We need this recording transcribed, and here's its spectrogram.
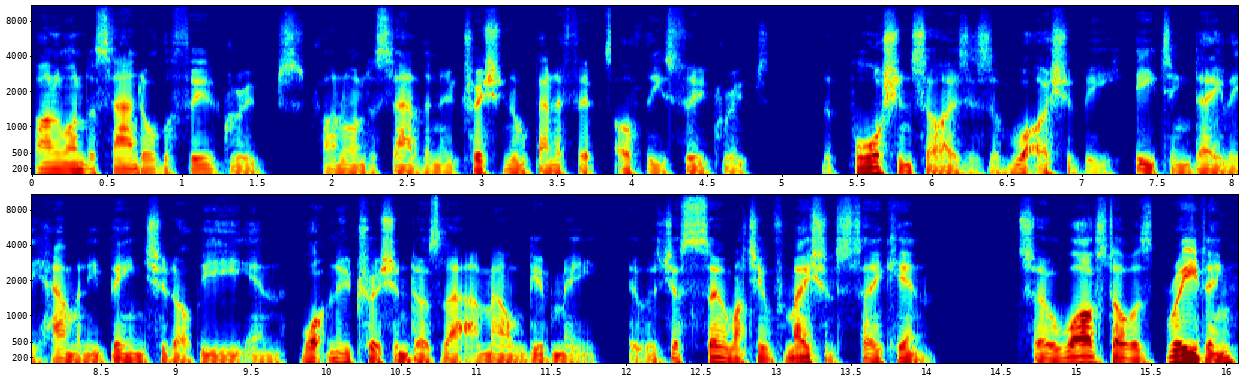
trying to understand all the food groups, trying to understand the nutritional benefits of these food groups, the portion sizes of what I should be eating daily, how many beans should I be eating, what nutrition does that amount give me. It was just so much information to take in. So whilst I was reading,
